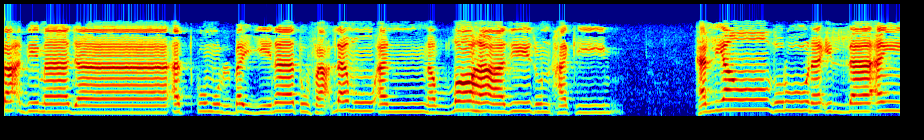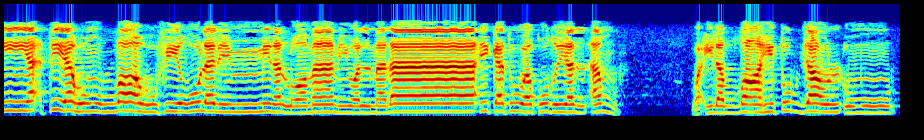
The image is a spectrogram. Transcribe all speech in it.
بَعْدِ مَا جَاءَتْكُمُ الْبَيِّنَاتُ فَاعْلَمُوا أَنَّ اللَّهَ عَزِيزٌ حَكِيمٌ. هَلْ يَنظُرُونَ إِلَّا أَن يَأْتِيَهُمُ اللَّهُ فِي ظُلَلٍ مِّنَ الْغَمَامِ وَالْمَلَائِكَةُ وَقُضِيَ الْأَمْرُ وَإِلَى اللَّهِ تُرْجَعُ الْأُمُورُ.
